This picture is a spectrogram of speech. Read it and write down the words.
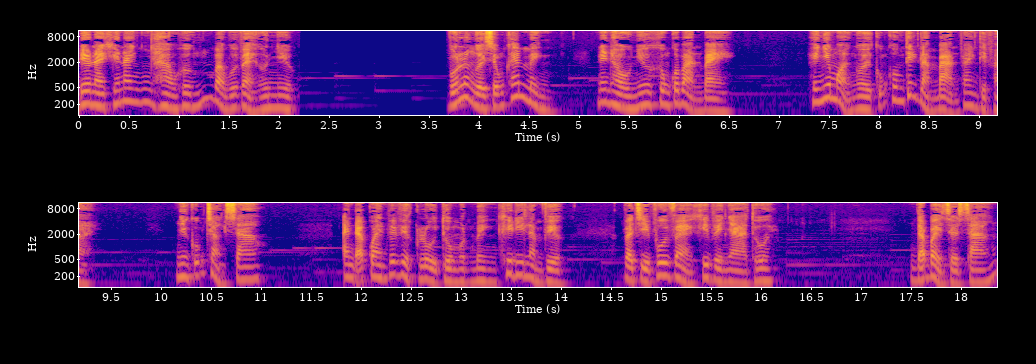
Điều này khiến anh hào hứng và vui vẻ hơn nhiều. Vốn là người sống khép mình nên hầu như không có bạn bè. Hình như mọi người cũng không thích làm bạn với anh thì phải. Nhưng cũng chẳng sao. Anh đã quen với việc lủi thủa một mình khi đi làm việc và chỉ vui vẻ khi về nhà thôi. Đã 7 giờ sáng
